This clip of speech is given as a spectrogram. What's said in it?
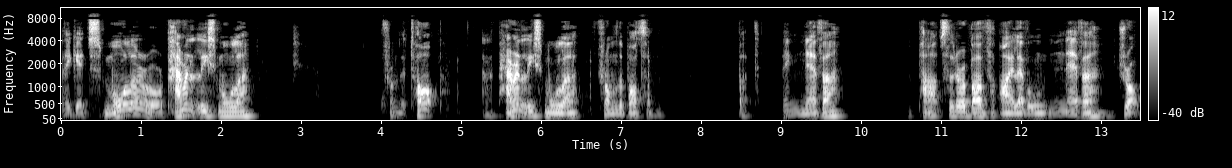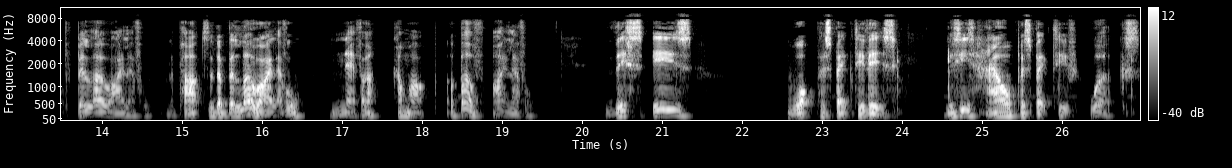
They get smaller or apparently smaller from the top and apparently smaller from the bottom but they never, the parts that are above eye level never drop below eye level. The parts that are below eye level never come up above eye level. This is what perspective is. This is how perspective works.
